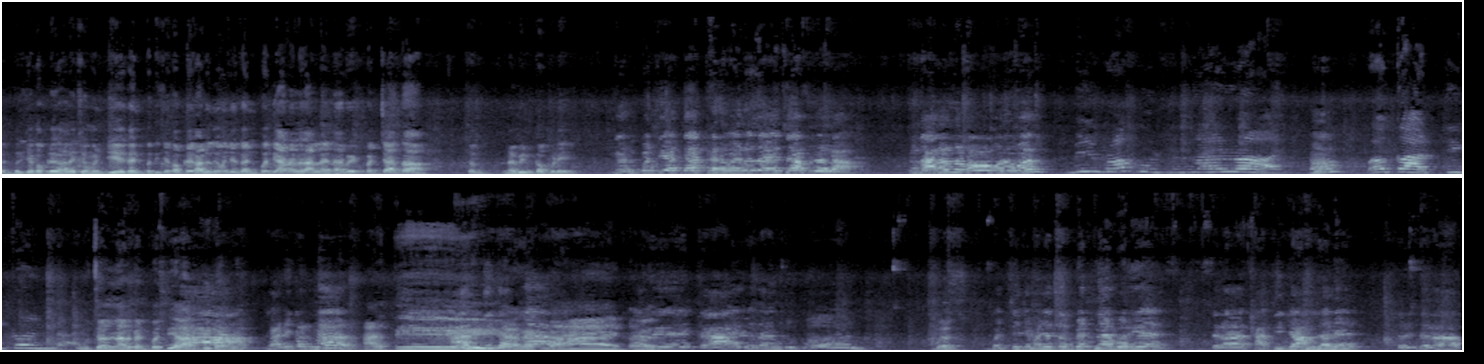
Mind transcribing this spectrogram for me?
गणपतीचा कपडे घालायचे म्हणजे गणपतीचे कपडे घालू दे म्हणजे गणपती आणायला झालाय ना बेट बच्चा आता. तर नवीन कपडे. गणपती आता ठरवायला जायचं आपल्याला. तू जाणार ना बाबा बरोबर? मी मग उठणार नाही. हा? मग कार्तिक करणार. उचलणार गणपती आरती हा, करणार. गाडी करणार? आरती! आरती अगं करणार. काय खरंच. अरे काय वेदांत तू पण. बस. बच्चेची माझ्या तब्येत नाही बरी आहे. त्याला छाती जाम झाले. तरी त्याला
